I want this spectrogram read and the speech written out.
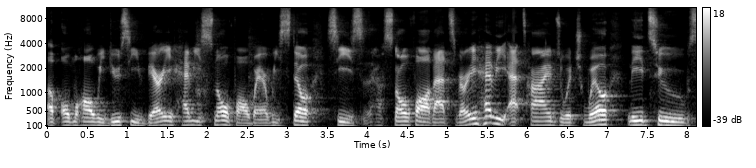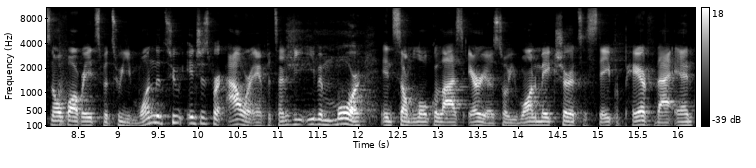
of Omaha, we do see very heavy snowfall where we still see snowfall that's very heavy at times, which will lead to snowfall rates between one to two inches per hour and potentially even more in some localized areas. So you want to make sure to stay prepared for that. And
